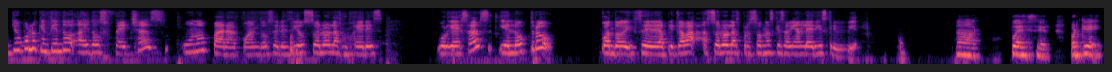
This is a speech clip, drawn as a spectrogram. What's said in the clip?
yo por lo que entiendo hay dos fechas. Uno para cuando se les dio solo las mujeres burguesas y el otro cuando se aplicaba a solo las personas que sabían leer y escribir. Ah, puede ser, porque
